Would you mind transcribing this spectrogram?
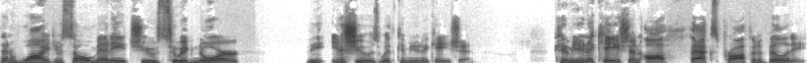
Then why do so many choose to ignore the issues with communication? Communication affects profitability.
